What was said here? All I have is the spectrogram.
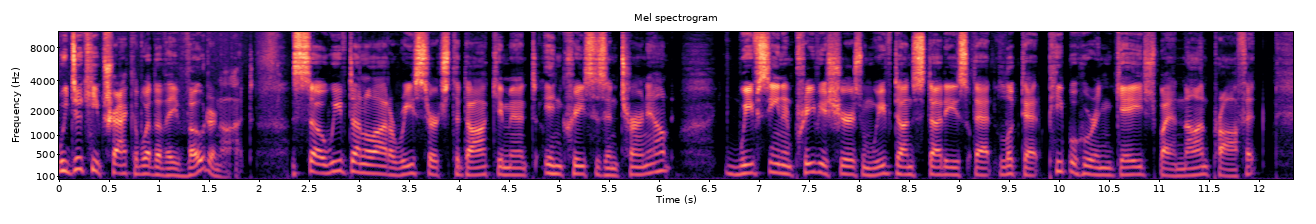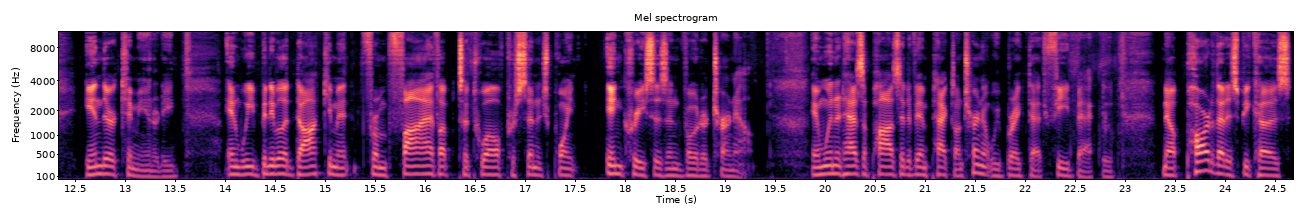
We do keep track of whether they vote or not. So we've done a lot of research to document increases in turnout. We've seen in previous years when we've done studies that looked at people who are engaged by a nonprofit in their community, and we've been able to document from 5 up to 12 percentage point increases in voter turnout. And when it has a positive impact on turnout, we break that feedback loop. Now, part of that is because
